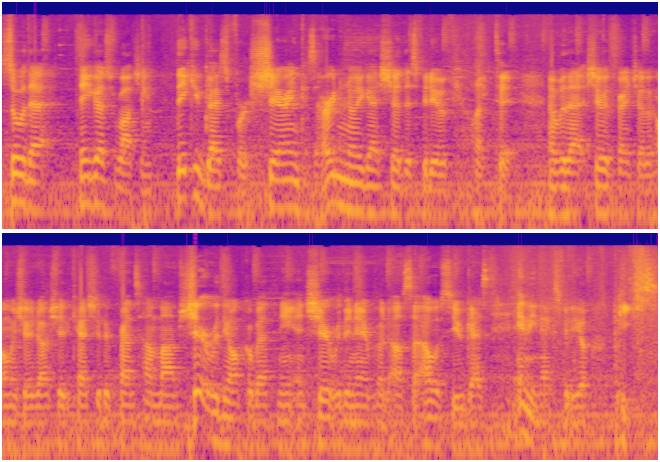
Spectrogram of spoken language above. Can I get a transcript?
So with that, thank you guys for watching. Thank you guys for sharing because I already know you guys shared this video if you liked it. And with that, share with friends, share with homies, share it out, share the cash, share with friends, hum mom, share it with your Uncle Bethany, and share it with your neighborhood. Also, I will see you guys in the next video. Peace.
